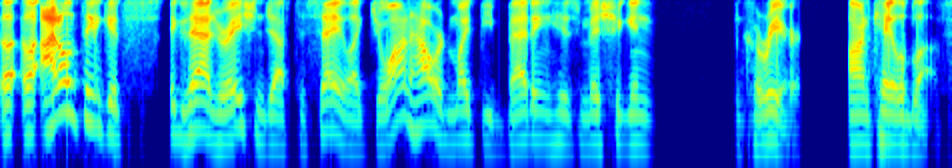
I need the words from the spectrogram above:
uh, uh, I don't think it's exaggeration, Jeff, to say like Juwan Howard might be betting his Michigan career on Caleb Love.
